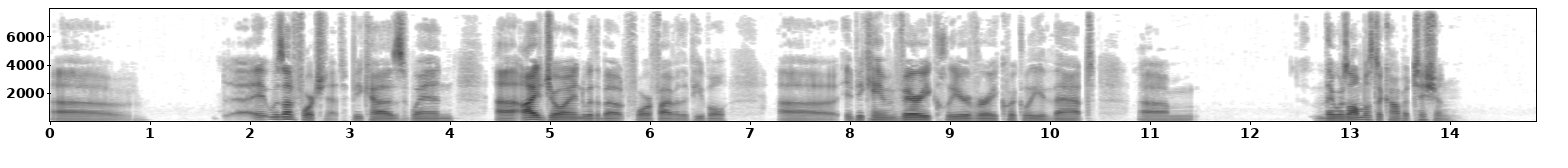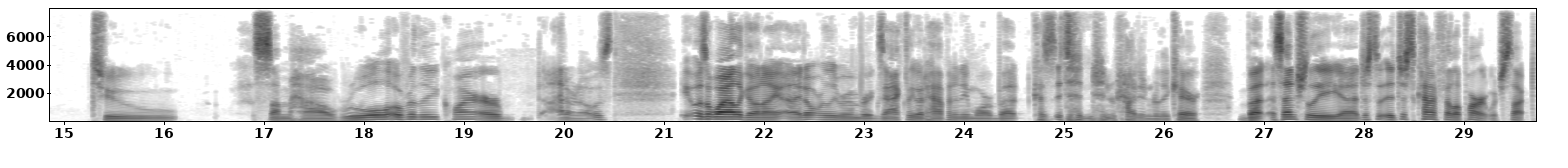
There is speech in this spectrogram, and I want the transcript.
uh, it was unfortunate because when uh, i joined with about four or five other people uh, it became very clear very quickly that um, there was almost a competition to somehow rule over the choir, or I don't know. It was it was a while ago, and I, I don't really remember exactly what happened anymore. But because it didn't, I didn't really care. But essentially, uh, just it just kind of fell apart, which sucked,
